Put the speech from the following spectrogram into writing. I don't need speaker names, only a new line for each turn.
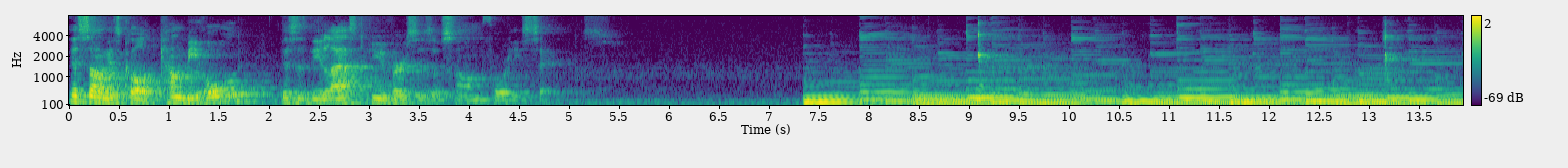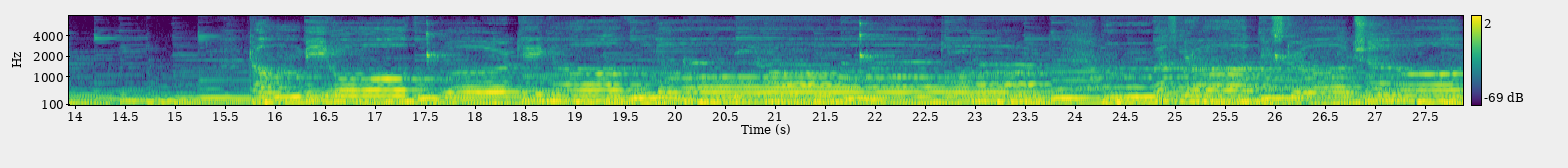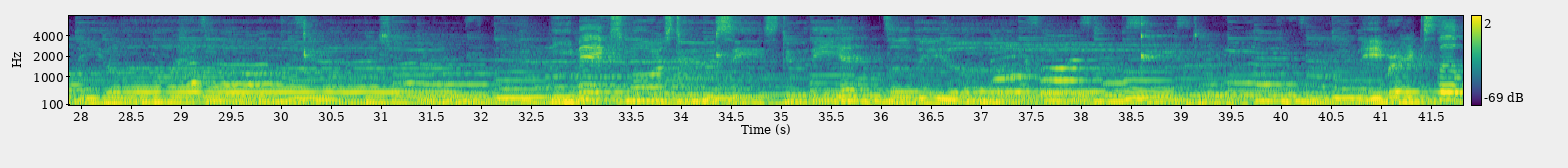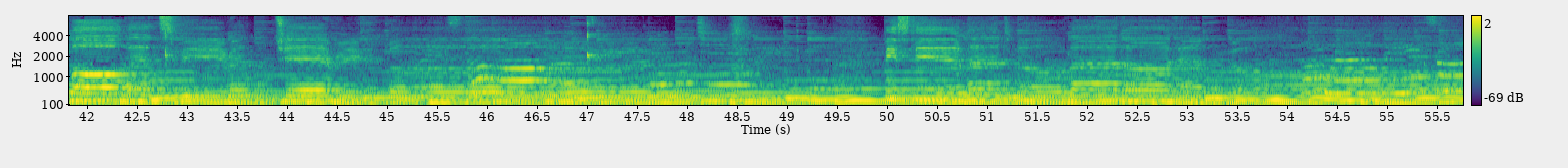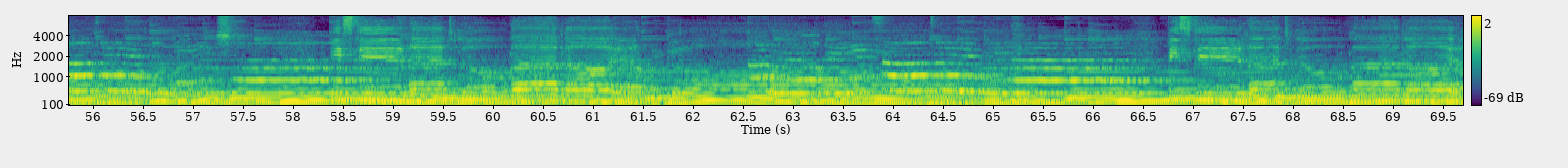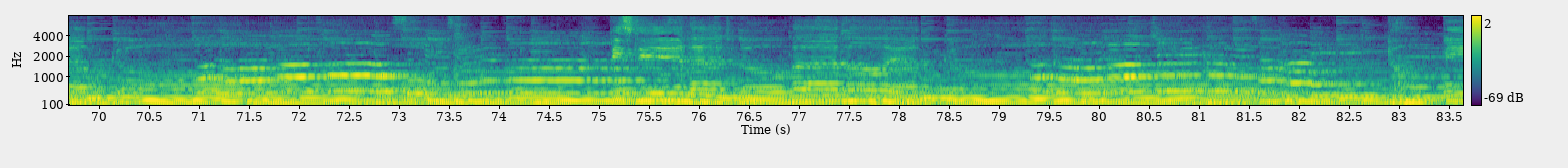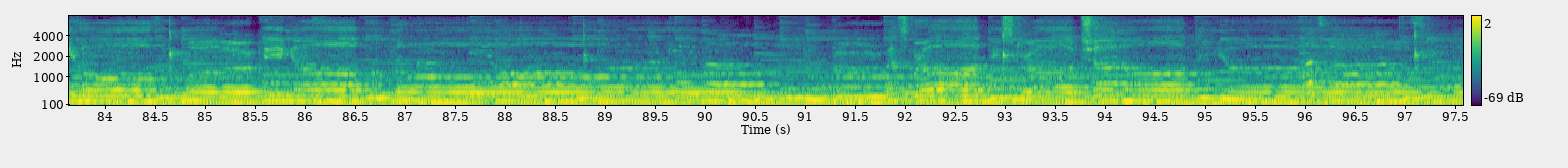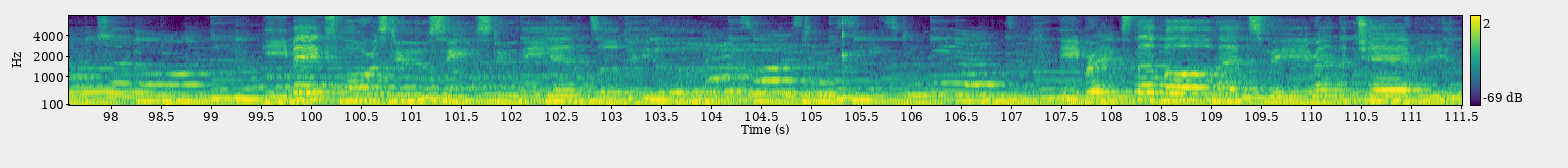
This song is called Come Behold. This is the last few verses of Psalm 46. Come behold the world. He breaks the ball and spear and the chariot. He breaks the bow and spear and the chariot.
